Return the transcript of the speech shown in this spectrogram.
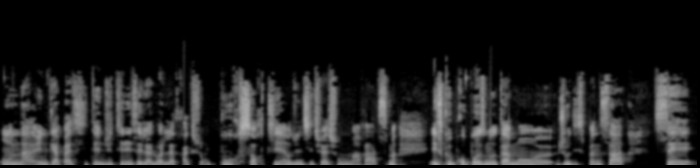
on a une capacité d'utiliser la loi de l'attraction pour sortir d'une situation de marasme. Et ce que propose notamment euh, Joe Dispenza, c'est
